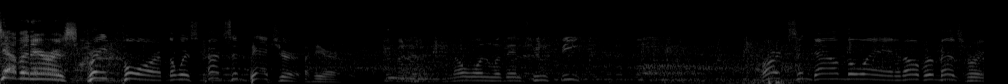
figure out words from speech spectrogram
Devin Harris, great form. The Wisconsin Badger. Here. No one within two feet. Clarkson down the lane and over Mejri.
